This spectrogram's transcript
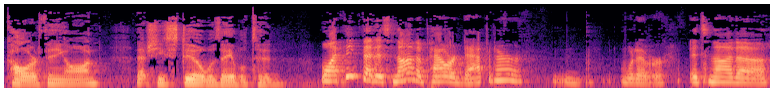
collar thing on, that she still was able to Well, I think that it's not a power dampener. Whatever. It's not a.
